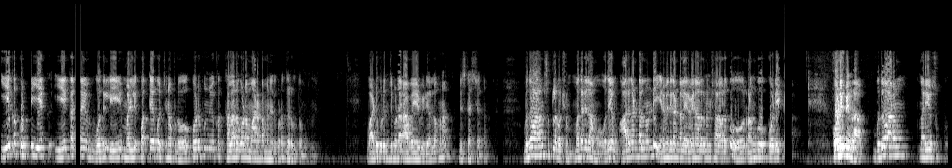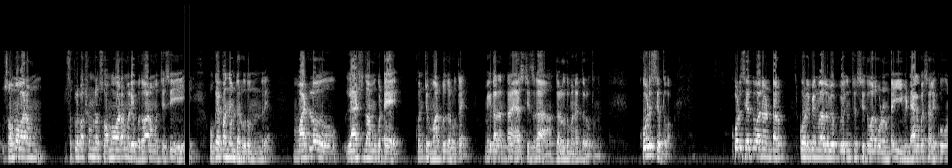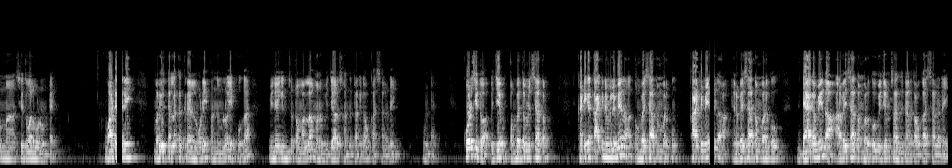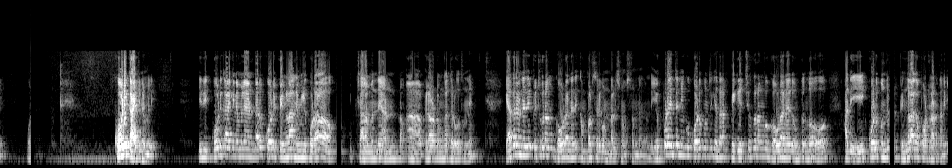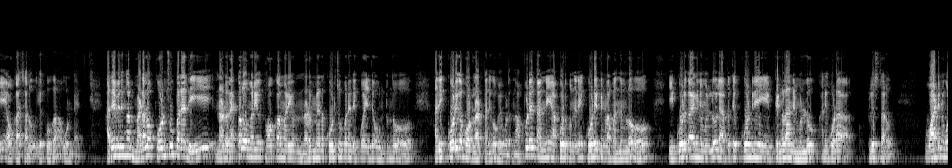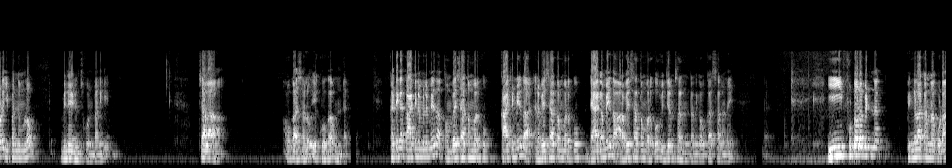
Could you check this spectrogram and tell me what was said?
ఈక కొట్టి ఏక ఏకనే వదిలి మళ్ళీ కొత్త ఏక వచ్చినప్పుడు కోడిపుంజు యొక్క కలర్ కూడా మారటం అనేది కూడా జరుగుతూ ఉంటుంది. వాటి గురించి కూడా రాబోయే వీడియోలో మనం డిస్కస్ చేద్దాం. బుధవారం శుక్లపక్షం. మొదటిదాము ఉదయం ఆరు గంటల నుండి ఎనిమిది గంటల ఇరవై నాలుగు నిమిషాల వరకు రంగు కోడి కోడిపింగ్ల బుధవారం మరియు సోమవారం శుక్లపక్షంలో సోమవారం మరియు బుధవారం వచ్చేసి ఒకే పందెం జరుగుతుంది. వాటిలో లాస్ట్ దాము ఒకటే కొంచెం మార్పులు జరుగుతాయి. మిగతాదంతా యాస్టీస్గా జరుగుతాం అనేది జరుగుతుంది. కోడి సేతువ. కోడి సేతువ అని అంటారు. కోడి పింగళాలు ఉపయోగించే సేతువాలు కూడా ఉంటాయి. ఇవి డాగపశాలు ఎక్కువగా ఉన్న సేతువాలు కూడా ఉంటాయి. వాటిని మరియు తెల్ల కక్రాలను కూడా ఈ పందెంలో ఎక్కువగా వినియోగించడం వల్ల మనం విజయాలు సాధించడానికి అవకాశాలని ఉంటాయి. కోడిసీత విజయం తొంభై తొమ్మిది శాతం. కటిక కాకినమిల మీద తొంభై శాతం వరకు కాకి మీద ఎనభై శాతం వరకు డాగ మీద అరవై శాతం వరకు విజయం సాధించడానికి అవకాశాలని కోడి కాకినమిలి ఇది కోడి కాకినమిలి అంటారు కోడి పింగళా నెమిలి కూడా చాలా మంది అంట పిలవటంగా జరుగుతుంది. ఎదర అనేది పిచ్చుకు రంగు గౌడ్ అనేది కంపల్సరీగా ఉండాల్సిన అవసరం అనేది ఉంది. ఎప్పుడైతే నీకు కోడిపుంజుకి ఎదర పిచ్చుకు రంగు గౌడ్ అనేది ఉంటుందో అది కోడిపుంజు పింగలాగా పింగళాగా పోట్లాడటానికి అవకాశాలు ఎక్కువగా ఉంటాయి. అదేవిధంగా మెడలో కోడిచూపు అనేది నడు రెక్కలు మరియు తోక మరియు నడుము మీద కోడిచూపు అనేది ఎక్కువైతే ఉంటుందో అది కోడిగా పోట్లాడటానికి ఉపయోగపడుతుంది. అప్పుడే దాన్ని ఆ కోడి పుంజుని కోడి పింగళ పందెంలో ఈ కోడి కాకి నిముళ్ళు లేకపోతే కోడిని పింగళ నిముళ్ళు అని కూడా పిలుస్తారు. వాటిని కూడా ఈ పందెంలో వినియోగించుకోవడానికి చాలా అవకాశాలు ఎక్కువగా ఉంటాయి. కటిక కాకినమిల మీద తొంభై శాతం వరకు కాకి మీద ఎనభై శాతం వరకు డాగ మీద అరవై శాతం వరకు విజయం సాధించడానికి అవకాశాలని ఉంటాయి. ఈ ఫోటోలో పెట్టిన పింగళా కన్నా కూడా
